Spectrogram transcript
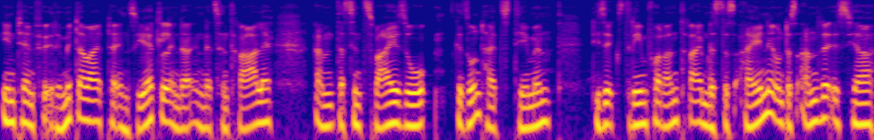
intern für ihre Mitarbeiter in Seattle, in der, in der Zentrale. Ähm, das sind zwei so Gesundheitsthemen, die sie extrem vorantreiben. Das ist das eine. Und das andere ist ja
